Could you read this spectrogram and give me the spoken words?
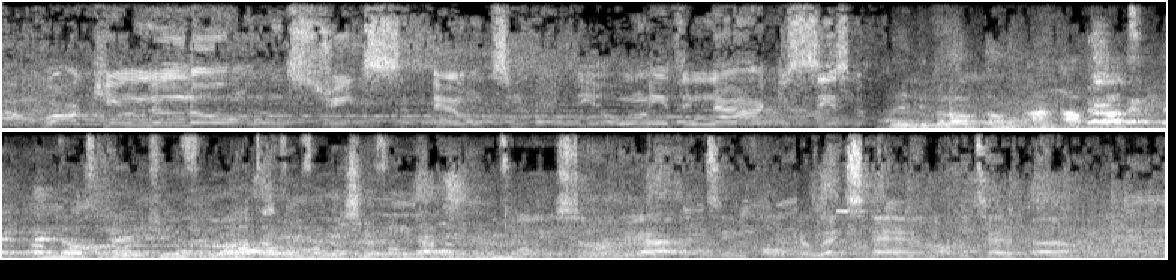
I'm walking alone, the streets are empty. The only thing I can see is my We developed um, an app that um, helps to retrieve important information from the other. So we are a team called Gilbert and we created um,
